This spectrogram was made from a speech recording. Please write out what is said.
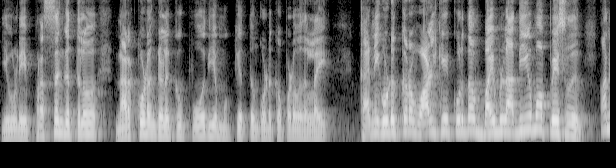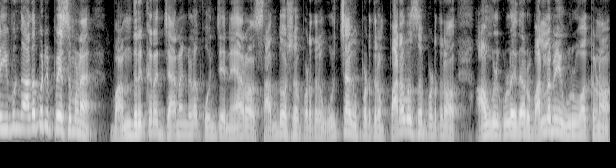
இவருடைய பிரசங்கத்திலும் நற்குணங்களுக்கு போதிய முக்கியத்துவம் கொடுக்கப்படுவதில்லை. கனி கொடுக்குற வாழ்க்கையை குறித்து பைபிள் அதிகமாக பேசுது. ஆனால் இவங்க அதை பற்றி பேசமான வந்திருக்கிற ஜனங்களை கொஞ்சம் நேரம் சந்தோஷப்படுத்தணும் உற்சாகப்படுத்தணும் பரவசப்படுத்தணும். அவங்களுக்குள்ள ஏதாவது ஒரு வல்லமையை உருவாக்கணும்.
